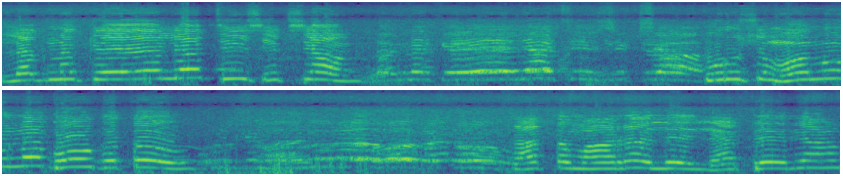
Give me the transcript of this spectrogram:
लग्न केल्याची शिक्षा. पुरुष म्हणून भोगतो. सात मारलेल्या फेऱ्या.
